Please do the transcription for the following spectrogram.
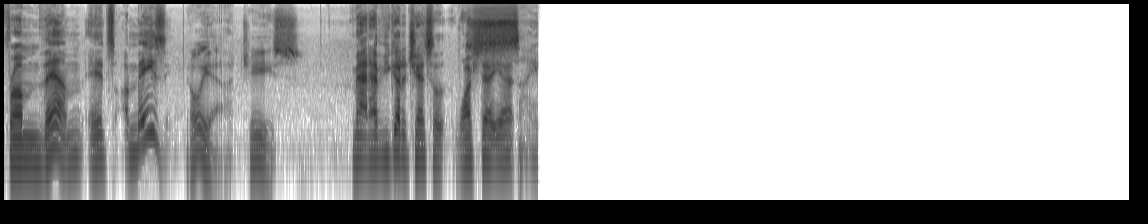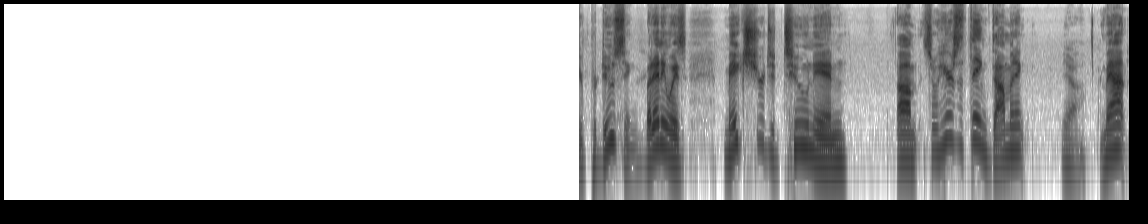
from them. It's amazing. Oh yeah. Jeez. Matt, have you got a chance to watch that yet? Sci- producing, but anyways, make sure to tune in. Um, so here's the thing, Dominic, Yeah. Matt.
